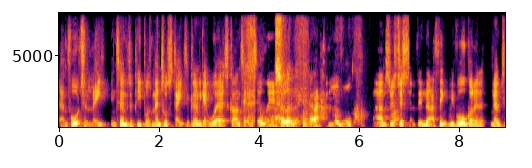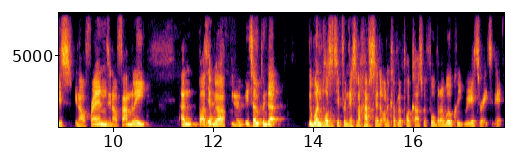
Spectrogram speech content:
unfortunately, in terms of people's mental states, it can only get worse, can't it? Until we're Absolutely. Back to normal. Um, so it's just something that I think we've all got to notice in our friends, in our family, and but I think we are. You know, it's opened up. The one positive from this, and I have said it on a couple of podcasts before, but I will keep reiterating it.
